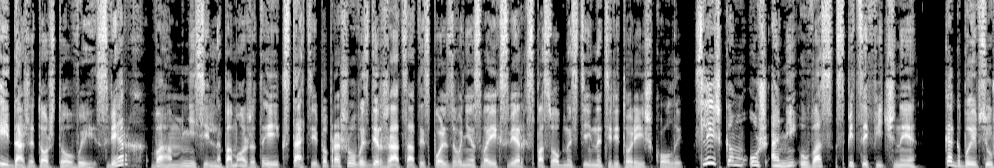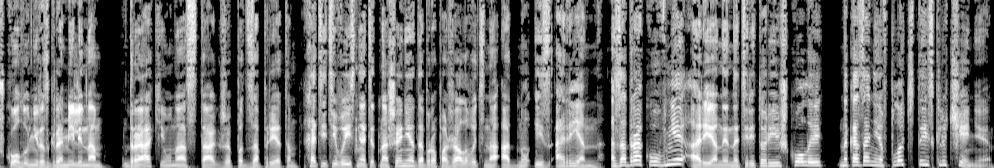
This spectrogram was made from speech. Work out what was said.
И даже то, что вы сверх, вам не сильно поможет. И, кстати, попрошу воздержаться от использования своих сверхспособностей на территории школы. Слишком уж они у вас специфичные. Как бы всю школу не разгромили нам. Драки у нас также под запретом. Хотите выяснять отношения, добро пожаловать на одну из арен. За драку вне арены на территории школы наказание вплоть до исключения.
